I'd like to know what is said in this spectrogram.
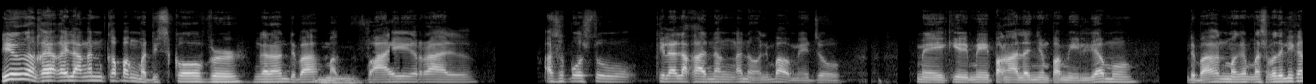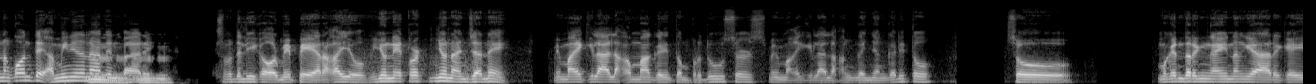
Yun nga, kaya kailangan ka pang ma-discover, gano'n, di ba? Mm. Mag-viral. As opposed to, kilala ka ng, ano, halimbawa, medyo may, ki- may pangalan yung pamilya mo. Di ba? Mag- Mas madali ka ng konti. Aminin na natin, Mm, pare. mm. Mas madali ka or may pera kayo. Yung network nyo nandyan na eh. May makikilala kang mga ganitong producers, may makikilala kang ganyan ganito. So, maganda rin nga yung nangyari kay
